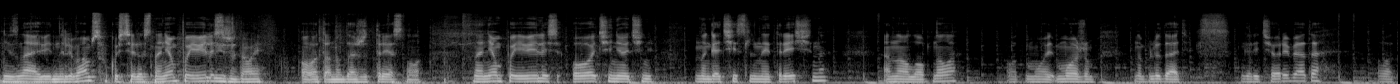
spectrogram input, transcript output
Не знаю, видно ли вам сфокусироваться. На нем появились... Ближе давай. Вот оно даже треснуло. На нем появились очень-очень многочисленные трещины. Оно лопнуло. Вот мы можем наблюдать. Горячо, ребята. Вот.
